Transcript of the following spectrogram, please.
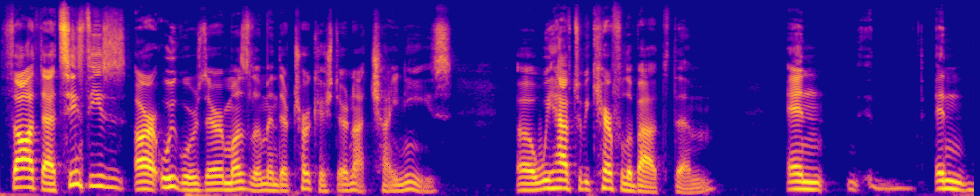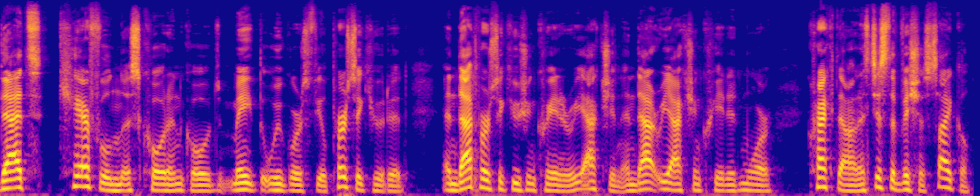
thought that since these are Uyghurs, they're Muslim and they're Turkish, they're not Chinese, uh, we have to be careful about them. And and that carefulness, quote unquote, made the Uyghurs feel persecuted, and that persecution created a reaction, and that reaction created more crackdown. It's just a vicious cycle.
